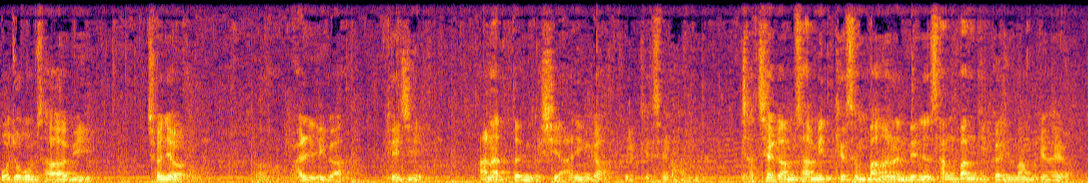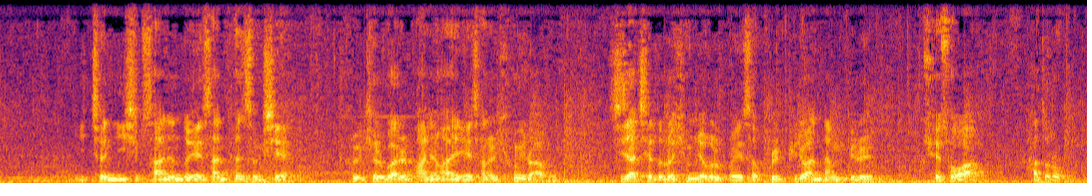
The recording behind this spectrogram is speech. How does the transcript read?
보조금 사업이 전혀 어, 관리가 되지 않았던 것이 아닌가 그렇게 생각합니다. 자체 감사 및 개선 방안은 내년 상반기까지 마무리하여 2024년도 예산 편성 시에 그 결과를 반영하여 예산을 효율화하고 지자체들로 협력을 구해서 불필요한 낭비를 최소화하도록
